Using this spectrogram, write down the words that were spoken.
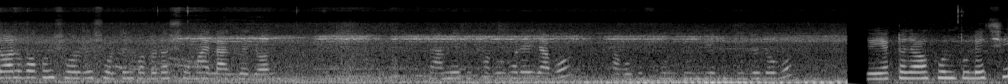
জল কখন সরবে, সরতে কতটা সময় লাগবে জল? তা আমি একটু ঠাকুর ঘরে যাব। ঠাকুরকে ফুল টুল দিয়ে একটু পুজো দেবো। এই একটা যাওয়া ফুল তুলেছি।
